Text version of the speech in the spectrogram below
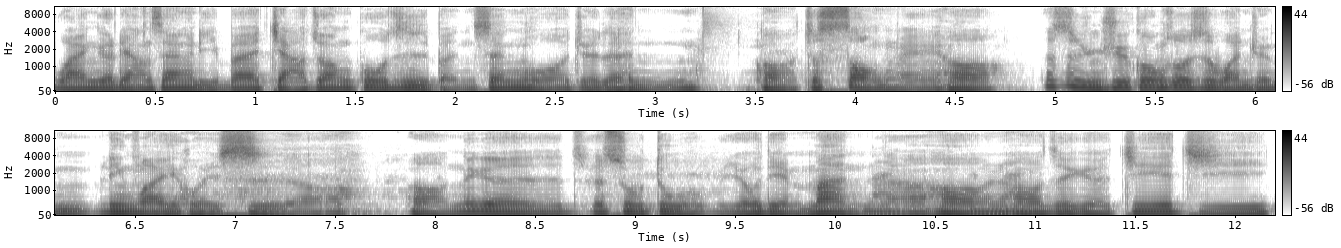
玩个两三个礼拜，假装过日本生活，觉得很哦就送哎哈，但是你去工作是完全另外一回事哦哦，那个速度有点慢，然后然后这个阶级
